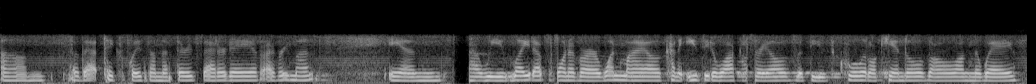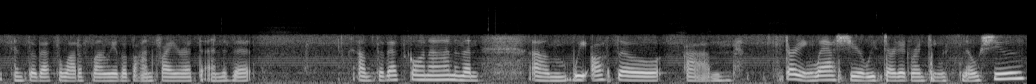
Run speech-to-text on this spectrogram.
Um, so that takes place on the third Saturday of every month. And uh, we light up one of our one mile, kind of easy to walk trails with these cool little candles all along the way. And so that's a lot of fun. We have a bonfire at the end of it. Um, so that's going on. And then um, we also um, starting last year, we started renting snowshoes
